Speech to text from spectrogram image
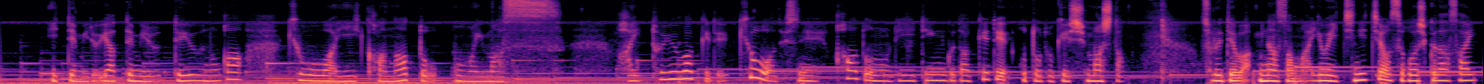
行ってみるやってみるっていうのが今日はいいかなと思います。はいというわけで今日はですねカードのリーディングだけでお届けしました。それでは皆様良い一日をお過ごしください。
